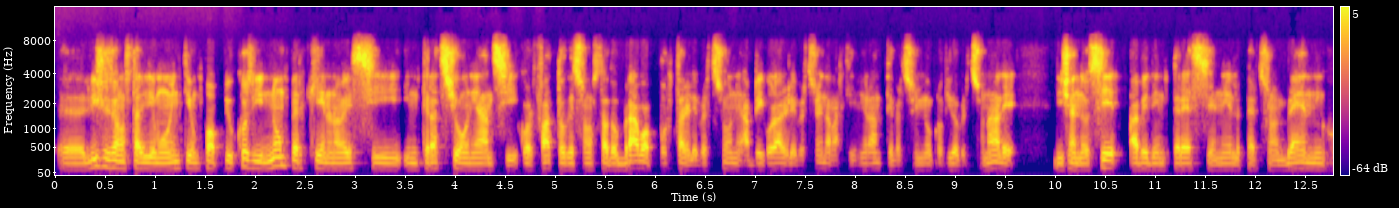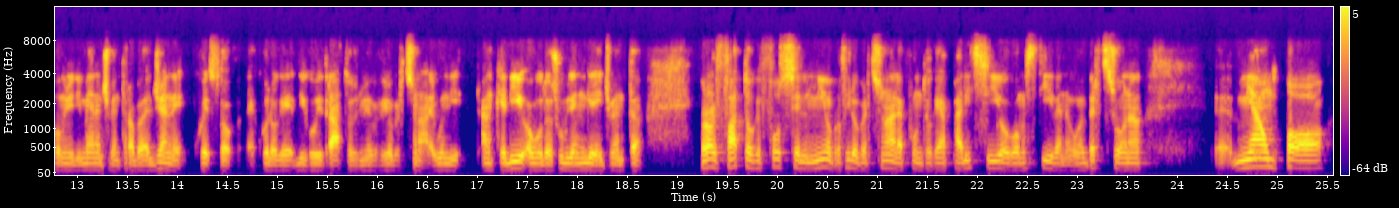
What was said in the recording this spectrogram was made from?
eh, lì ci sono stati dei momenti un po' più così, non perché non avessi interazioni, anzi, col fatto che sono stato bravo a portare le persone, a veicolare le persone da marketing ignorante verso il mio profilo personale, dicendo se avete interesse nel personal branding, community management, roba del genere, questo è quello che- di cui tratto sul mio profilo personale, quindi anche lì ho avuto subito engagement, però il fatto che fosse il mio profilo personale, appunto, che apparissi io come Steven, come persona, eh, mi ha un po'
